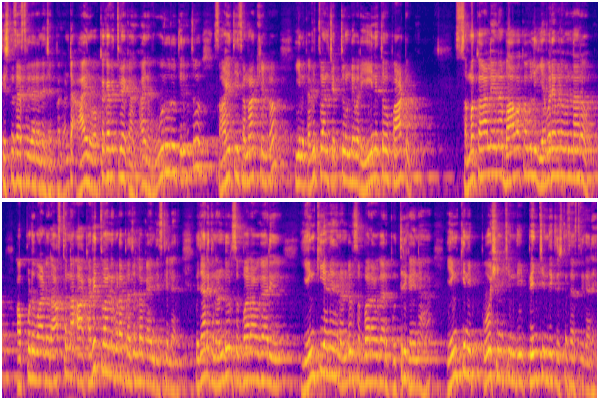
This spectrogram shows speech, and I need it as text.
కృష్ణశాస్త్రి గారు అనే చెప్పాలి. అంటే ఆయన ఒక్క కవిత్వమే కాదు ఆయన ఊరూరు తిరుగుతూ సాహితీ సమాఖ్యల్లో ఈయన కవిత్వాన్ని చెప్తూ ఉండేవారు. ఈయనతో పాటు సమకాలీన భావకవులు ఎవరెవరు ఉన్నారో అప్పుడు వాళ్ళు రాస్తున్న ఆ కవిత్వాన్ని కూడా ప్రజల్లోకి ఆయన తీసుకెళ్ళారు. నిజానికి నండూరు సుబ్బారావు గారి ఎంకి అనేది నండూరు సుబ్బారావు గారి పుత్రికైనా ఎంకిని పోషించింది పెంచింది కృష్ణశాస్త్రి గారే.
